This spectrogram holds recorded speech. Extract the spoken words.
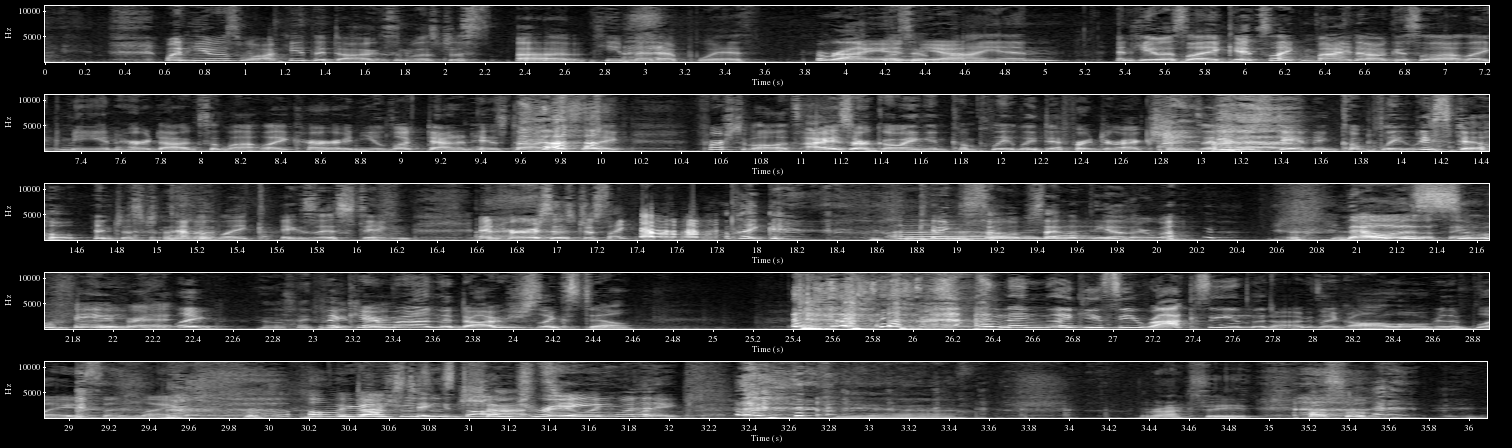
when he was walking the dogs and was just uh he met up with Ryan, was it yeah. Ryan? And he was like, "It's like my dog is a lot like me, and her dog's a lot like her." And you look down, and his dog is like First of all, its eyes are going in completely different directions, and it is standing completely still and just kind of like existing. And hers is just like, "Ah!" like getting so Oh upset with the other one. That Oh, was, was my so funny. favorite. Like That the camera on the dog is just like still. and then like you see Roxy and the dog's like all over the place and like oh my The gosh dog's was this taking dog shots. You're like, like Yeah. Roxy. Also,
